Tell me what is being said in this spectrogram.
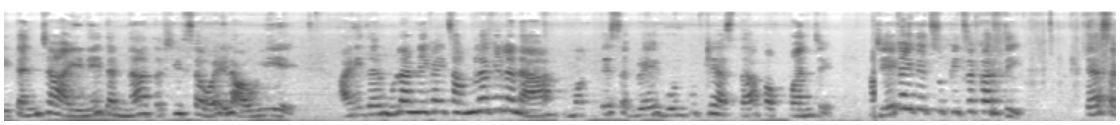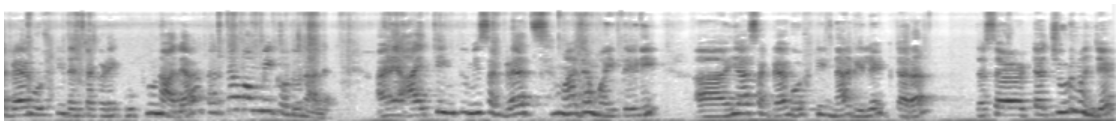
की त्यांच्या आईने त्यांना तशी सवय लावलीये आणि जर मुलांनी काही चांगलं केलं ना मग ते सगळे गुण कुठले असतात? पप्पांचे. जे काही ते चुकीचं करते त्या सगळ्या गोष्टी त्यांच्याकडे कुठून आल्या तर त्या मम्मीकडून आल्या. आणि आय थिंक तुम्ही सगळ्याच माझ्या मैत्रिणी ह्या सगळ्या गोष्टींना रिलेट कराल तसं टचूड म्हणजे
